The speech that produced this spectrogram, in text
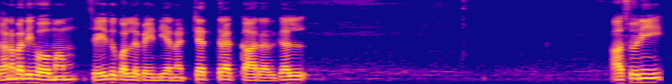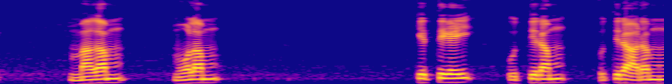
கணபதி ஹோமம் செய்து கொள்ள வேண்டிய நட்சத்திரக்காரர்கள் அசுனி மகம் மூலம் கித்திகை உத்திரம் உத்திராடம்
